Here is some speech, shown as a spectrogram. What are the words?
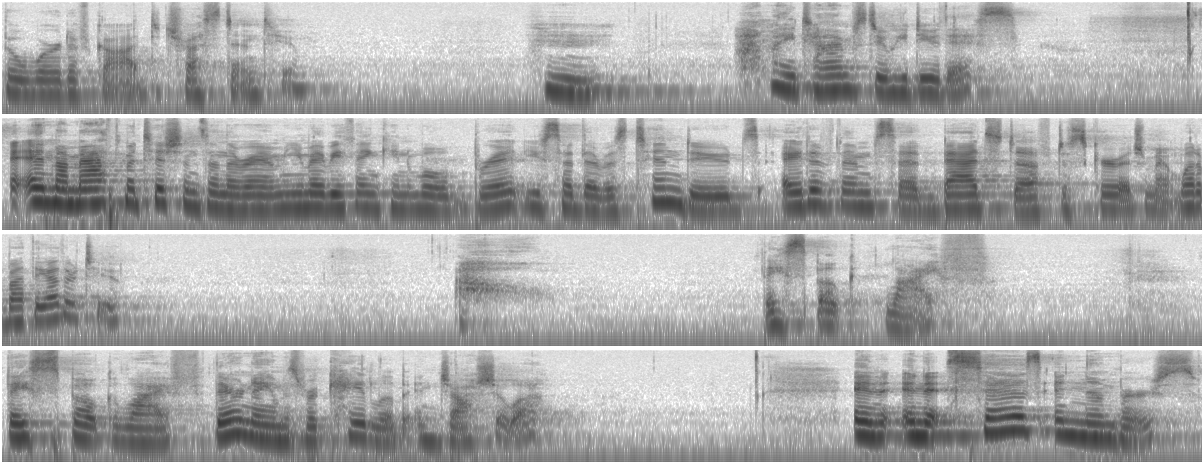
the word of God to trust into. Hmm. How many times do we do this? And my mathematicians in the room, you may be thinking, well, Britt, you said there was 10 dudes. Eight of them said bad stuff, discouragement. What about the other two? Oh, they spoke life. They spoke life. Their names were Caleb and Joshua. And, and it says in Numbers,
